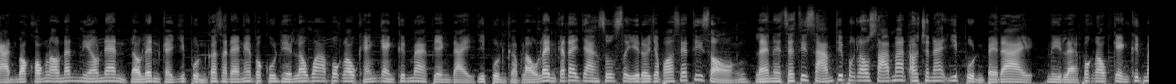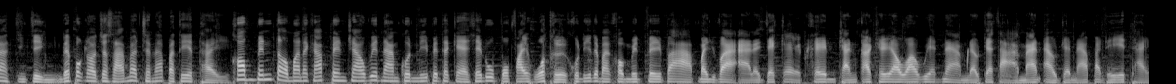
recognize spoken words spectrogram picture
การบล็อกของเรานั้นเหนียวแน่น เราเล่นกับญี่ปุ่นก็แสดงให้พวกคุณเห็นแล้วว่าพวกเราแข็งแกร่งขึ้นมากเพียงใด ญี่ปุ่นกับเราเล่นก็ได้อย่างสูสีโดยเฉพาะเซตที่ 2 และในเซตที่ 3 ที่พวกเราสามารถเอาชนะญี่ปุ่นไปได้ นี่แหละพวกเราเก่งขึ้นมากจริง ๆ และพวกเราจะสามารถชนะประเทศไทย คอมเมนต์ต่อมานะครับ เป็นชาวเวียดนามคนนี้เป็นตะแก่ใช้รูปโปรไฟล์หัวเถอคนนี้ได้มาคอมเมนต์ไปว่าไม่ว่าอะไรจะเกิดขึ้นฉันก็เชื่อว่าเวียดนามเราจะสามารถเอาชนะประเทศไทย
